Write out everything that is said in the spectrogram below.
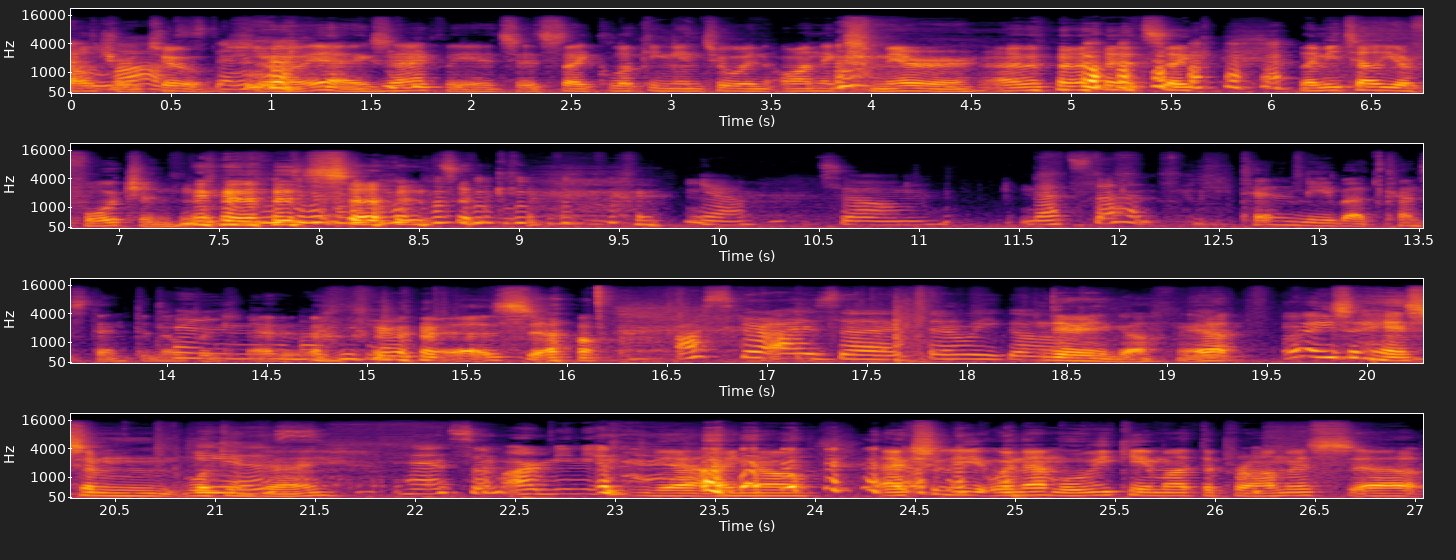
culture too. So yeah, exactly. It's it's like looking into an onyx mirror. it's like let me tell your fortune. so like, yeah. So um, that's that. tell me about Constantinople. Me about- so Oscar Isaac. There we go. there you go. Yeah, well, he's a handsome looking guy. Handsome Armenian. Yeah, I know. Actually, when that movie came out, The Promise, uh,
